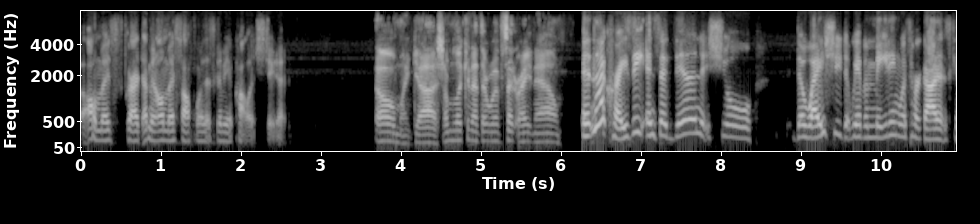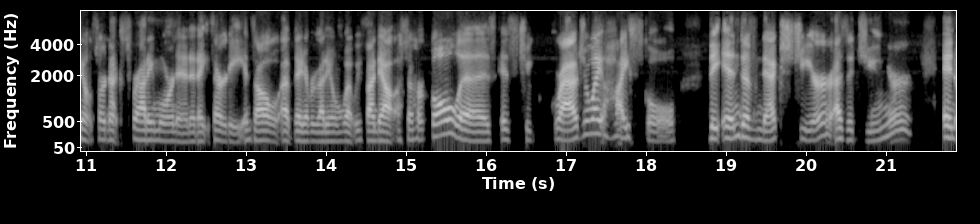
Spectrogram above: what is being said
almost grad I mean almost sophomore that's going to be a college student. Oh my gosh, I'm looking at their website right now. Isn't that crazy? And so then she'll the way she we have a meeting with her guidance counselor next Friday morning at 8:30 and so I'll update everybody on what we find out. So her goal is is to graduate high school the end of next year as a junior and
